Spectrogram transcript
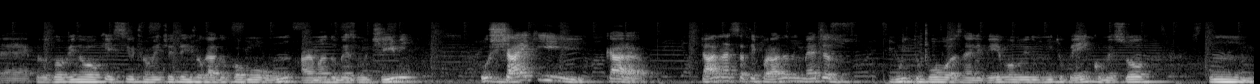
é, pelo que eu vi no OKC ultimamente ele tem jogado como 1, armando o mesmo time. O Shai que, cara, tá nessa temporada em médias muito boas, né? Ele veio evoluindo muito bem, começou com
